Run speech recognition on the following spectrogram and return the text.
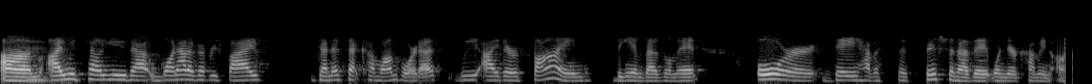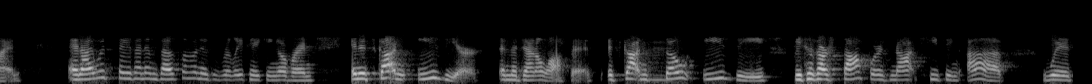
Um, mm. I would tell you that one out of every five dentists that come on board us, we either find the embezzlement or they have a suspicion of it when they're coming on. And I would say that embezzlement is really taking over and, and it's gotten easier in the dental office. It's gotten mm-hmm. so easy because our software is not keeping up with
